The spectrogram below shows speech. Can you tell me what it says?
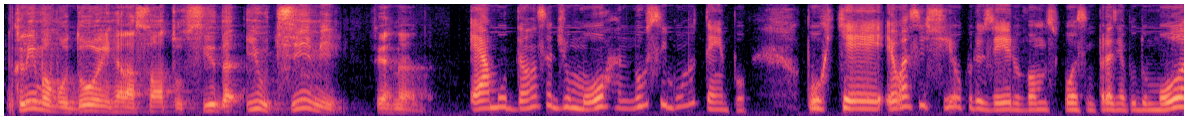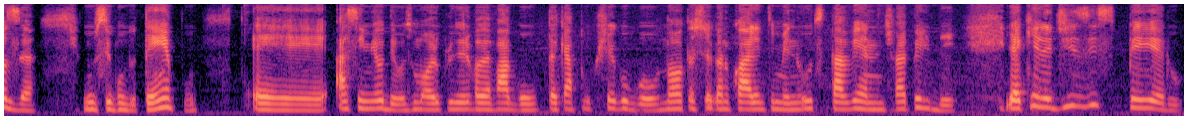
o clima mudou em relação à torcida e o time, Fernanda? É a mudança de humor no segundo tempo. Porque eu assisti o Cruzeiro, vamos supor assim, por exemplo, do Moza, no segundo tempo, é, assim, meu Deus, uma hora o Cruzeiro vai levar gol, daqui a pouco chega o gol. Não, tá chegando 40 minutos, tá vendo? A gente vai perder. E aquele desespero.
